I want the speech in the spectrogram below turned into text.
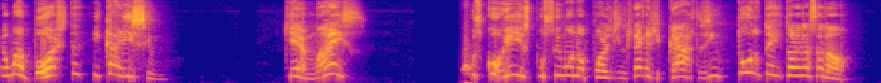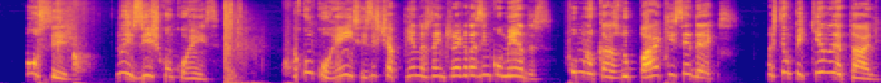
é uma bosta e caríssimo. Quer é mais? Os Correios possuem monopólio de entrega de cartas em todo o território nacional. Ou seja, não existe concorrência. A concorrência existe apenas na entrega das encomendas, como no caso do PAC e SEDEX. Mas tem um pequeno detalhe.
